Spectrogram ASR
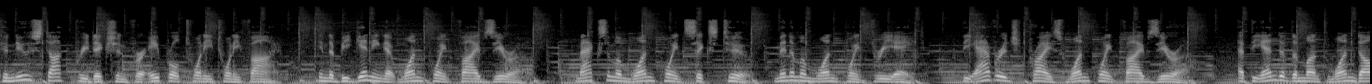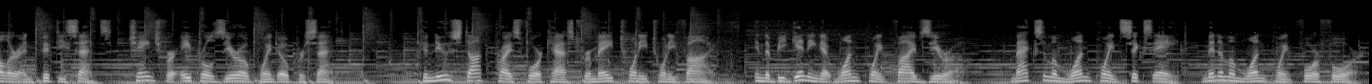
Canoo stock prediction for April 2025. In the beginning at 1.50. Maximum 1.62, minimum 1.38. The averaged price 1.50. At the end of the month $1.50, change for April 0.0%. Canoo stock price forecast for May 2025. In the beginning at 1.50. Maximum 1.68, minimum 1.44.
